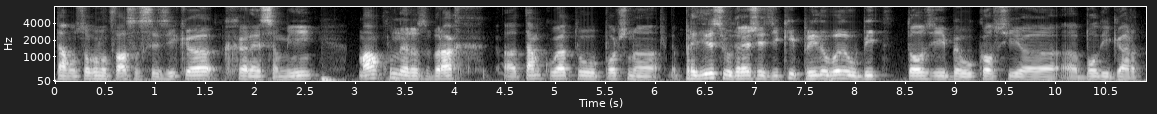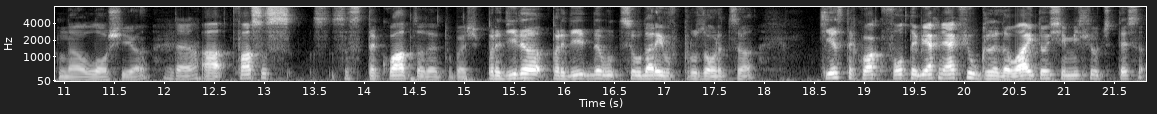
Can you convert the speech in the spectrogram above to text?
Там особено това с езика хареса ми. малко не разбрах а, там, когато почна, преди да си отреже езика и преди да бъде убит този белокосия а, бодигард на лошия, Да. а, това с, с, с стъклата, дето беше. Преди да, преди да се удари в прозореца, тия стъкла, какво? Те бяха някакви огледала и той си е мислил, че те са.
